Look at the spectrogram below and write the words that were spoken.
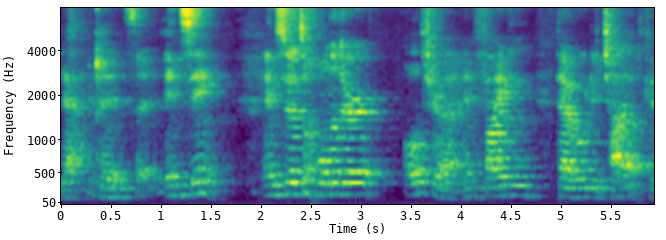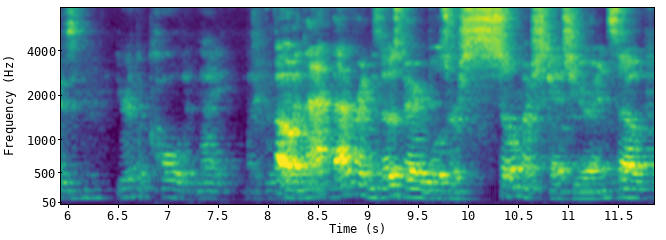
Yeah, It's insane. insane. And so it's a whole other ultra and finding that wounded child because mm-hmm. You're in the cold at night. Like Oh, and that, that brings those variables are so much sketchier. And so,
